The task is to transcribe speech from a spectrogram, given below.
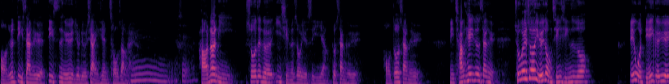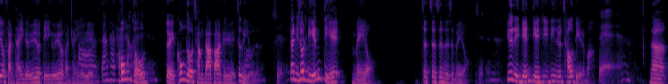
哦，就是第三个月、第四个月就留下影线抽上来了。嗯，是。好，那你说这个疫情的时候也是一样，都三个月，哦，都三个月。你长黑就是三个月，除非说有一种情形是说，哎，我跌一个月又反弹一个月，又跌一个月又反弹一个月，哦、空头对，空头长达八个月，这个有的、哦、是。但你说连跌没有，这这真的是没有，是。因为你连跌就一定就超跌了嘛。对。那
